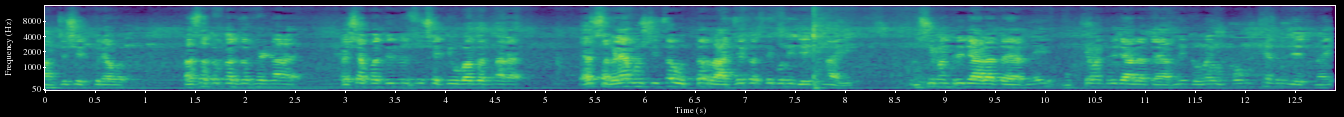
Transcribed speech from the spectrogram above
आमच्या शेतकऱ्यावर? कसा तो कर्ज फेडणार आहे? कशा पद्धतीने तो शेती उभा करणार आहे? या सगळ्या गोष्टीचं उत्तर राज्यकर्ते कोणी देत नाही कृषी मंत्री ज्याला तयार नाही मुख्यमंत्री ज्याला तयार नाही दोन्ही उपमुख्यमंत्री देत नाही.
